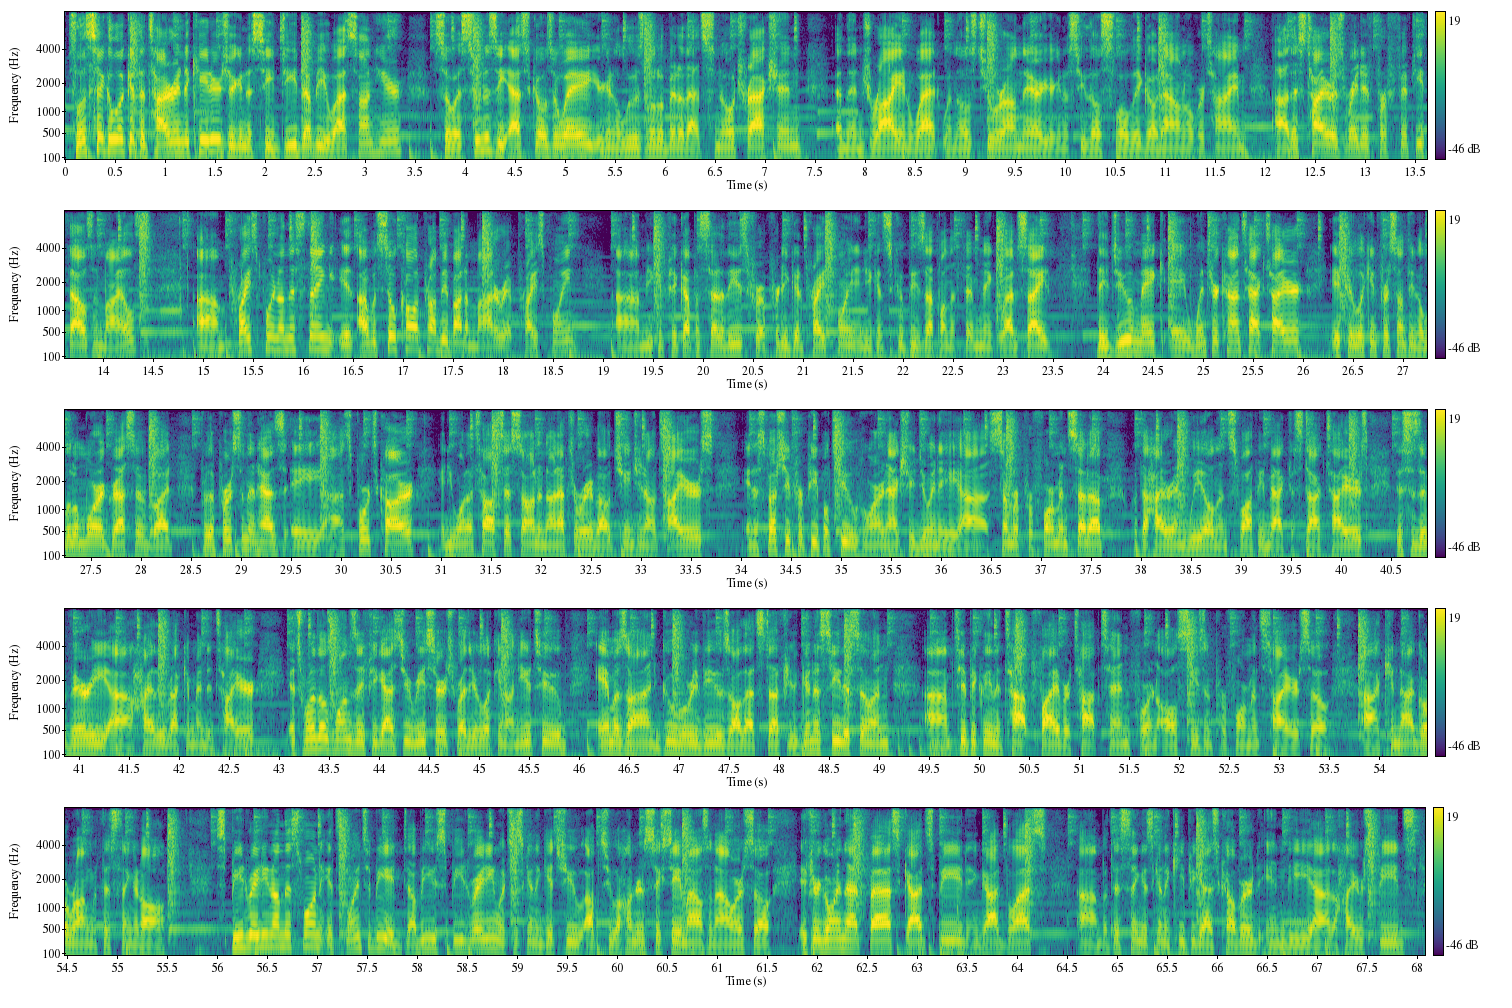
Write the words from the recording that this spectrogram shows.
So let's take a look at the tire indicators. You're gonna see DWS on here. So as soon as the S goes away, you're gonna lose a little bit of that snow traction and then dry and wet. When those two are on there, you're gonna see those slowly go down over time. Uh, this tire is rated for 50,000 miles. Um, price point on this thing, it, I would still call it probably about a moderate price point. Um, you can pick up a set of these for a pretty good price point and you can scoop these up on the Fitment Inc website. They do make a winter contact tire if you're looking for something a little more aggressive, but for the person that has a uh, sports car and you wanna toss this on and not have to worry about changing out tires, and especially for people too who aren't actually doing a uh, summer performance setup with a higher end wheel and swapping back to stock tires. This is a very uh, highly recommended tire. It's one of those ones that if you guys do research, whether you're looking on YouTube, Amazon, Google reviews, all that stuff, you're gonna see this one um, typically in the top five or top 10 for an all season performance tire. So uh, cannot go wrong with this thing at all. Speed rating on this one, it's going to be a W speed rating, which is gonna get you up to 168 miles an hour. So if you're going that fast, Godspeed and God bless. Um, but this thing is gonna keep you guys covered in the, uh, the higher speeds.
